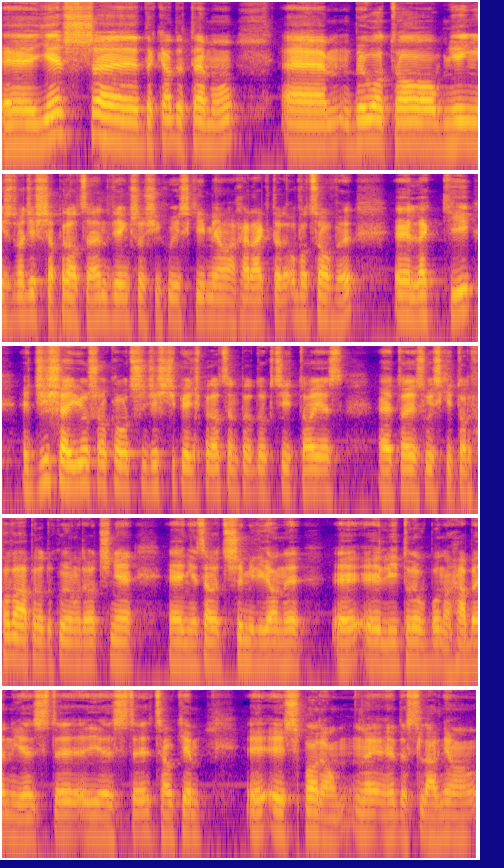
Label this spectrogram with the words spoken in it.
E, Jeszcze dekadę temu e, było to mniej niż 20%. Większość ich whisky miała charakter owocowy, e, lekki. Dzisiaj już około 35% produkcji to jest, e, to jest whisky torfowa, a produkują rocznie e, niecałe 3 miliony e, e, litrów. Bunahaben jest, e, jest całkiem e, e, sporą e, destylarnią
